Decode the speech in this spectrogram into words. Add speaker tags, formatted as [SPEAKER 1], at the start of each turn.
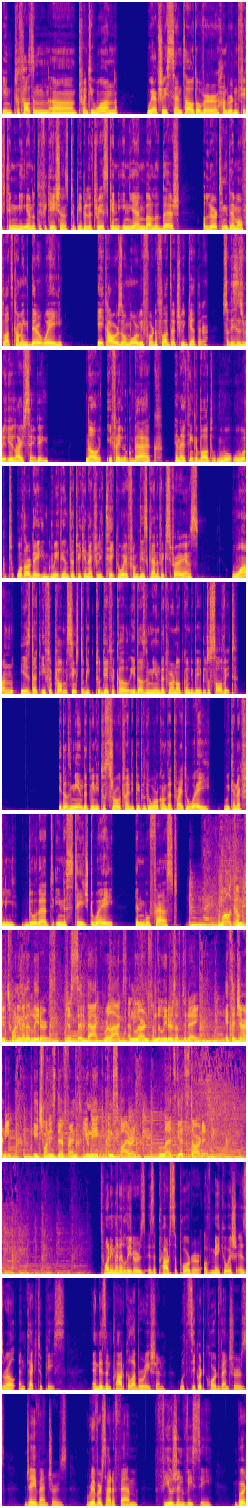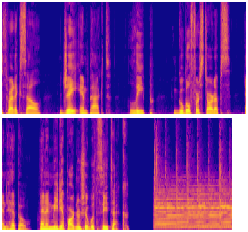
[SPEAKER 1] in 2021, uh, we actually sent out over 115 million notifications to people at risk in India and Bangladesh, alerting them of floods coming their way eight hours or more before the floods actually get there. So this is really life saving. Now, if I look back and I think about w- what what are the ingredients that we can actually take away from this kind of experience, one is that if a problem seems to be too difficult, it doesn't mean that we're not going to be able to solve it. It doesn't mean that we need to throw 20 people to work on that right away. We can actually do that in a staged way and move fast.
[SPEAKER 2] Welcome to 20 Minute Leaders. Just sit back, relax, and learn from the leaders of today. It's a journey. Each one is different, unique, inspiring. Let's get started. 20 Minute Leaders is a proud supporter of Make a Wish Israel and Tech to Peace, and is in proud collaboration with Secret Chord Ventures, J Ventures, Riverside FM, Fusion VC, Birthright Excel, J Impact, Leap, Google for Startups, and Hippo, and in media partnership with CTech.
